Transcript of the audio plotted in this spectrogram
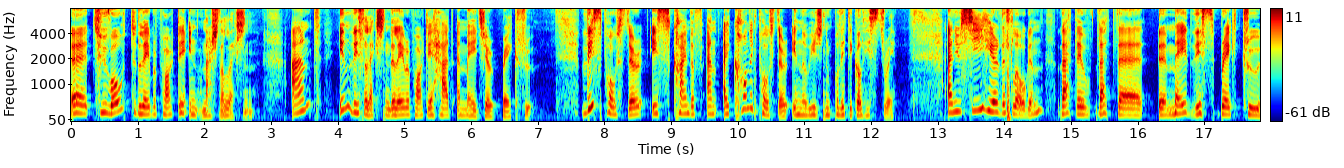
uh, to vote to the Labour Party in the national election. And in this election, the Labour Party had a major breakthrough. This poster is kind of an iconic poster in Norwegian political history. And you see here the slogan that Uh, made this breakthrough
